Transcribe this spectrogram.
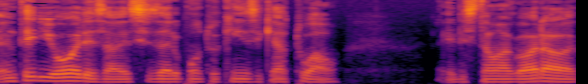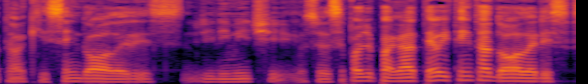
anteriores a esse 0.15 que é atual. Eles estão agora, ó, estão aqui 100 dólares de limite, ou seja, você pode pagar até 80 dólares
